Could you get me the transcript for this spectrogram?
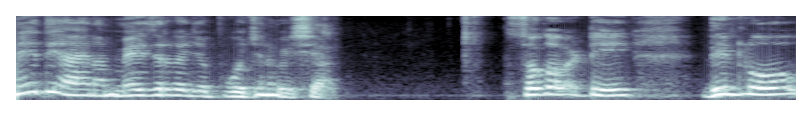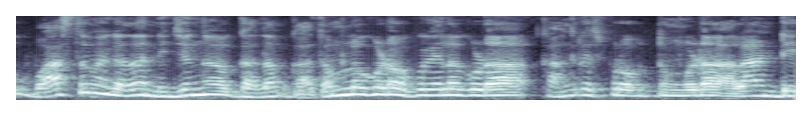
అనేది ఆయన మేజర్గా చెప్పుకొచ్చిన విషయాలు. సో కాబట్టి దీంట్లో వాస్తవమే కదా నిజంగా గత గతంలో కూడా ఒకవేళ కూడా కాంగ్రెస్ ప్రభుత్వం కూడా అలాంటి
